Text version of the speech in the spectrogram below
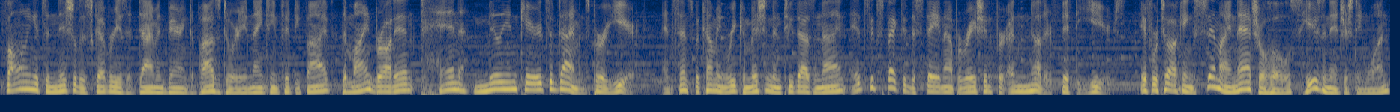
Following its initial discovery as a diamond bearing depository in 1955, the mine brought in 10 million carats of diamonds per year. And since becoming recommissioned in 2009, it's expected to stay in operation for another 50 years. If we're talking semi natural holes, here's an interesting one.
